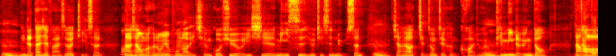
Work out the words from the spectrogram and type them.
嗯你的代谢反而是会提升。那像我们很容易碰到以前过去有一些迷思，尤其是女生，嗯想要减重减很快，就会嗯拼命的运动。然然后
